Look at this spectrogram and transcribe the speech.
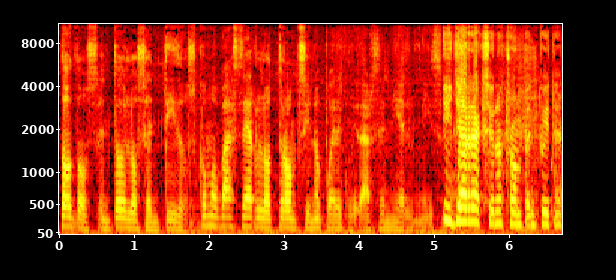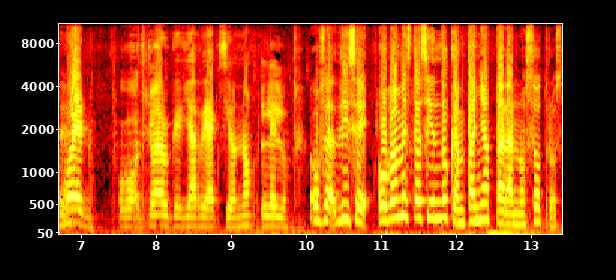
todos en todos los sentidos. ¿Cómo va a hacerlo Trump si no puede cuidarse ni él mismo? Y ya reaccionó Trump en Twitter. ¿eh? Bueno, pues claro que ya reaccionó, lelo. O sea, dice, Obama está haciendo campaña para nosotros.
